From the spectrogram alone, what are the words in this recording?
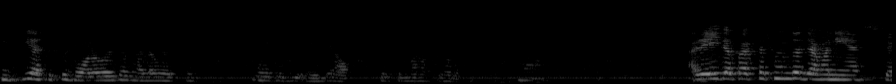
ঠিকই আছে একটু বড় হয়েছে ভালো হয়েছে। হ্যাঁ। আর এই দেখো একটা সুন্দর জামা নিয়ে আসছে।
